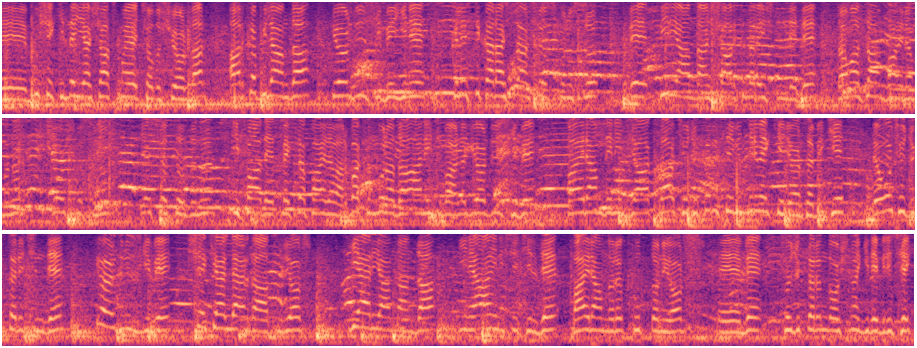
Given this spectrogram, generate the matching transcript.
e, bu şekilde yaşatmaya çalışıyorlar. Arka planda gördüğünüz gibi yine klasik araçlar söz konusu ve bir yandan şarkılar eşliğinde de Ramazan bayramının coşkusunun yaşatıldığını ifade etmekte fayda var. Bakın burada an itibariyle gördüğünüz gibi bayram denince akla çocukları sevindirmek geliyor tabii ki. Ve o çocuklar için de gördüğünüz gibi şekerler dağıtılıyor. Diğer yandan da yine aynı şekilde bayramları kutlanıyor. Ee, ve çocukların da hoşuna gidebilecek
